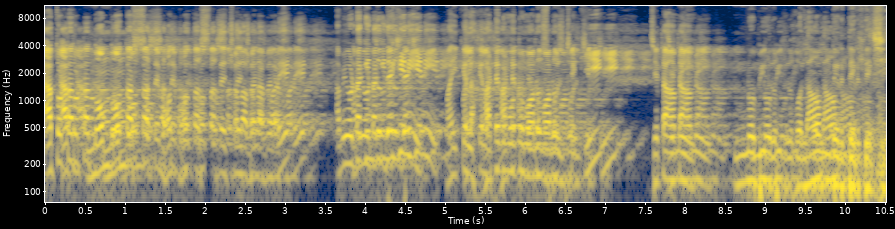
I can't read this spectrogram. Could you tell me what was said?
এতটা নম্রতার সাথে ভদ্রতার সাথে চলাফেরা করে আমি ওটা কিন্তু দেখিনি। মাইকেল হার্টের মতো মানুষ বলছে কি? যেটা আমি নবীর গোলামদের দেখেছি।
